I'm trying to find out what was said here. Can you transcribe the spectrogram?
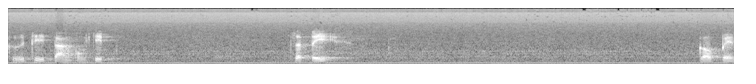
คือที่ตั้งของจิต สติ ก็เป็น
